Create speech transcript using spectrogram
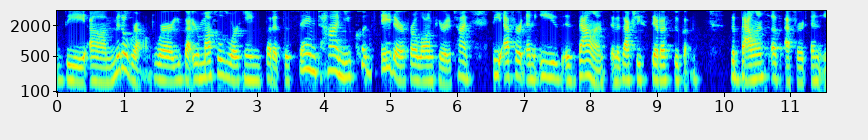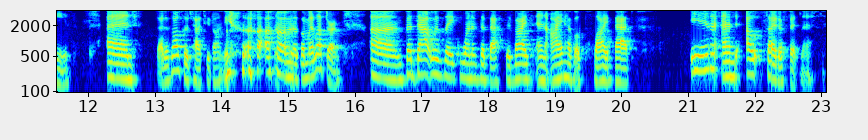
the um, middle ground where you've got your muscles working, but at the same time you could stay there for a long period of time, the effort and ease is balanced, and it's actually sthira sukha, the balance of effort and ease. And that is also tattooed on me. um, that's on my left arm. Um, but that was like one of the best advice, and I have applied that in and outside of fitness.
